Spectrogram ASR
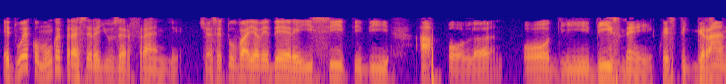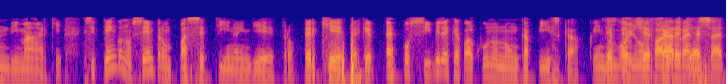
E due comunque per essere user friendly. Cioè se tu vai a vedere i siti di Apple o di Disney, questi grandi marchi, si tengono sempre un passettino indietro. Perché? Perché è possibile che qualcuno non capisca. Quindi non è per cercare di essere...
